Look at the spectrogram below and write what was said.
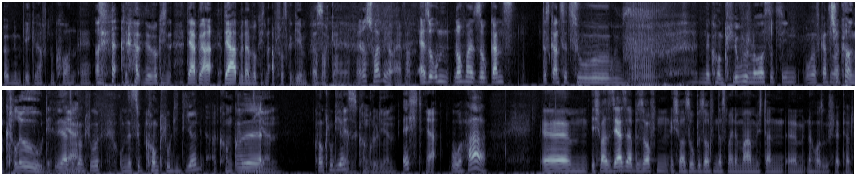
irgendeinem ekelhaften Korn, ey. Der hat mir wirklich, einen- der hat mir, der hat mir dann wirklich einen Abschluss gegeben. Das ist doch geil. Ja, das freut mich auch einfach. Also um nochmal so ganz das Ganze zu eine Conclusion rauszuziehen, um das Ganze To mal, conclude. ja, zu conclude, um das zu konkludieren. Ja, konkludieren. Konkludieren? Es ist konkludieren. Echt? Ja. Oha. Ähm, ich war sehr, sehr besoffen. Ich war so besoffen, dass meine Mom mich dann äh, mit nach Hause geschleppt hat.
